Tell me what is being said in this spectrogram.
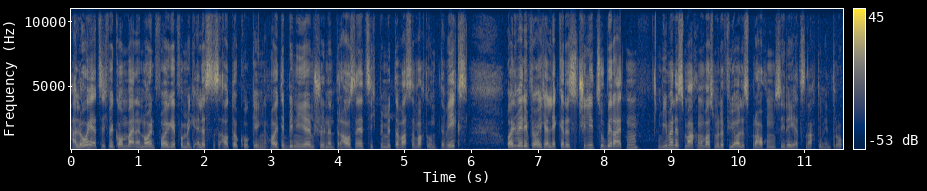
Hallo, herzlich willkommen bei einer neuen Folge von McAllisters Outdoor Cooking. Heute bin ich hier im schönen Draußennetz, ich bin mit der Wasserwacht unterwegs. Heute werde ich für euch ein leckeres Chili zubereiten. Wie wir das machen, was wir dafür alles brauchen, seht ihr jetzt nach dem Intro.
